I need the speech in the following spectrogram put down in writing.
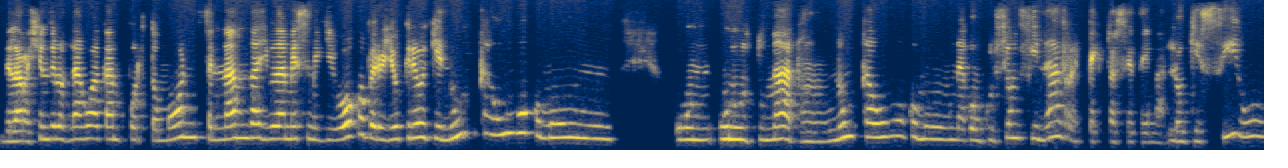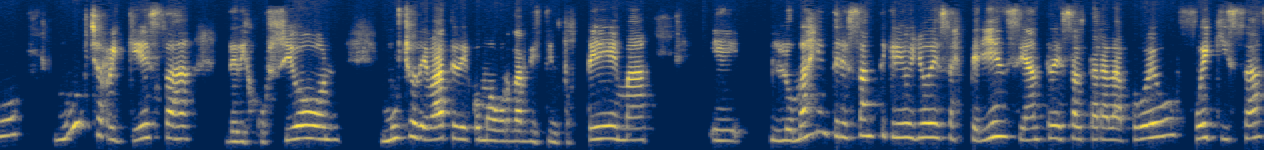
de la región de los lagos acá en Puerto Montt. Fernanda, ayúdame si me equivoco, pero yo creo que nunca hubo como un, un, un ultimátum, nunca hubo como una conclusión final respecto a ese tema. Lo que sí hubo mucha riqueza de discusión, mucho debate de cómo abordar distintos temas. y lo más interesante, creo yo, de esa experiencia antes de saltar a la prueba fue quizás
